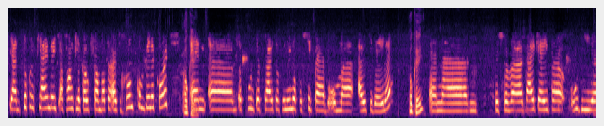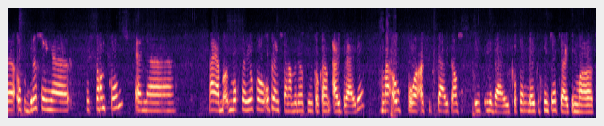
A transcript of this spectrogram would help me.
ja, toch een klein beetje afhankelijk ook van wat er uit de grond komt binnenkort. En het groente en fruit dat we nu nog beschikbaar hebben om eh, uit te delen. Oké. En dus we eh, kijken even hoe die eh, overbrugging eh, tot stand komt. En nou ja, mo- mocht er heel veel opbrengst zijn, dan willen we natuurlijk ook aan uitbreiden. Maar ook voor activiteiten als in de wijk of een leuke groente- en fruitenmarkt.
